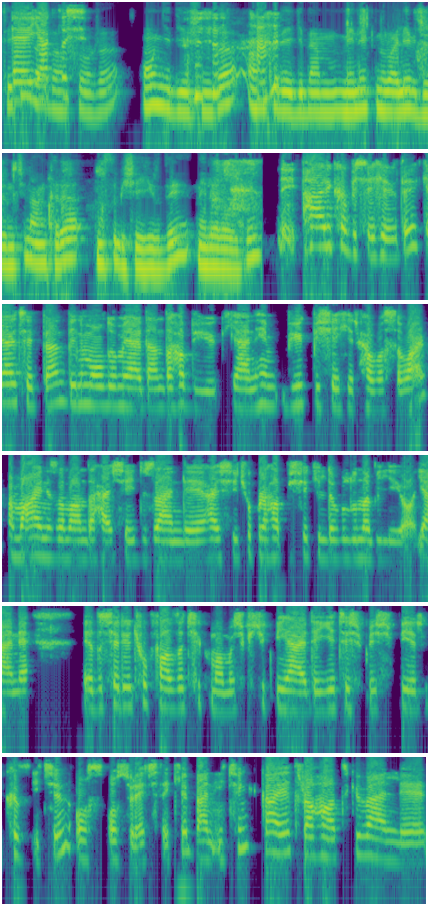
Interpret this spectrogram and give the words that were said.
Tekirdağ'dan ee, yaklaşık... sonra 17 yaşında Ankara'ya giden Melek Nur Alevcan için Ankara nasıl bir şehirdi? Neler oldu? E, harika bir şehirdi. Gerçekten benim olduğum yerden daha büyük. Yani hem büyük bir şehir havası var ama aynı zamanda her şey düzenli, her şey çok rahat bir şekilde bulunabiliyor. Yani e, dışarıya çok fazla çıkmamış küçük bir yerde yetişmiş bir kız için o, o süreçteki ben için gayet rahat, güvenli,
